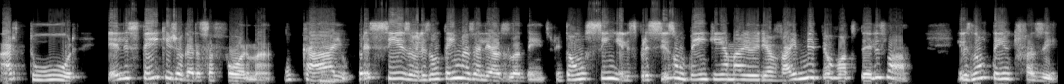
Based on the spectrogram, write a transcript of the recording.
Arthur, eles têm que jogar dessa forma. O Caio, precisam, eles não têm mais aliados lá dentro. Então, sim, eles precisam ver em quem a maioria vai meter o voto deles lá. Eles não têm o que fazer.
